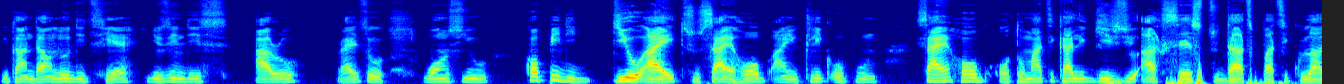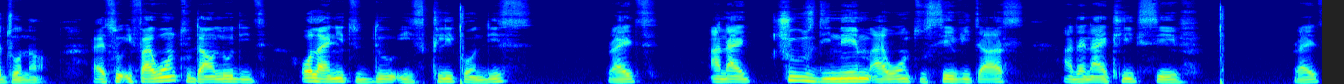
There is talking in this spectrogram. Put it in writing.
you can download it here using this arrow, right? So once you copy the DOI to Sci-Hub and you click open, Sci-Hub automatically gives you access to that particular journal, right? So if I want to download it, all I need to do is click on this, right? And I choose the name I want to save it as and then I click save, right?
